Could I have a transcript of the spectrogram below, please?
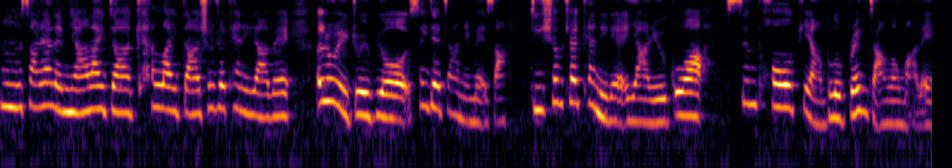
ဟွန်းစာရလည်းများလိုက်တာခက်လိုက်တာရှုပ်ချက်ခက်နေတာပဲအဲ့လိုတွေတွေးပြီးတော့စိတ်သက်သာနေမယ်အစားဒီရှုပ်ချက်ခက်နေတဲ့အရာတွေကိုကိုကစ simple ဖြစ်အောင်ဘယ်လို break down လုပ်မှာလဲ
